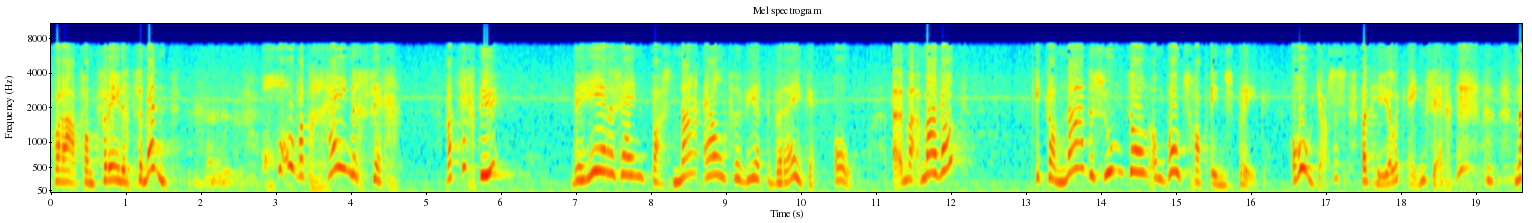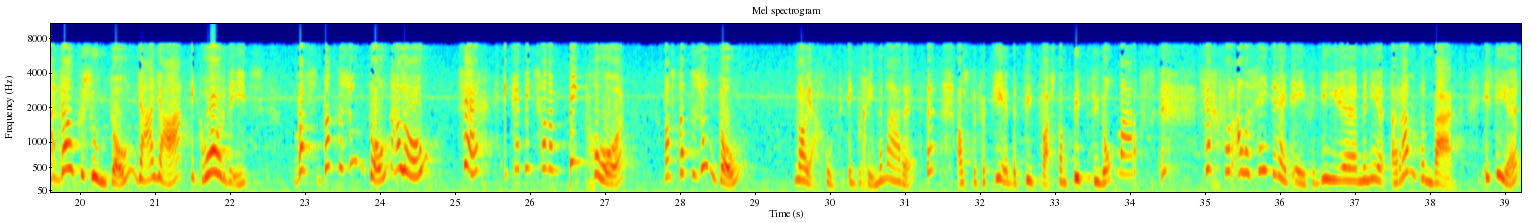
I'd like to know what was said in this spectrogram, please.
antwoordapparaat van het Verenigd Cement. Goh, wat geinig zeg. Wat zegt u? De heren zijn pas na elfen weer te bereiken. Oh, eh, maar, maar wat? Ik kan na de zoomtoon een boodschap inspreken. Oh, jasses, wat heerlijk eng zeg. Naar welke zoomtoon? Ja, ja, ik hoorde iets. Was dat de zoomtoon? Hallo? Zeg, ik heb iets van een piep gehoord. Was dat de zoomtoon? Nou ja, goed, ik begin er maar, hè. Als de verkeerde piep was, dan piept u nog maar. Zeg voor alle zekerheid even, die eh, meneer Rampenbaard, is die er?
